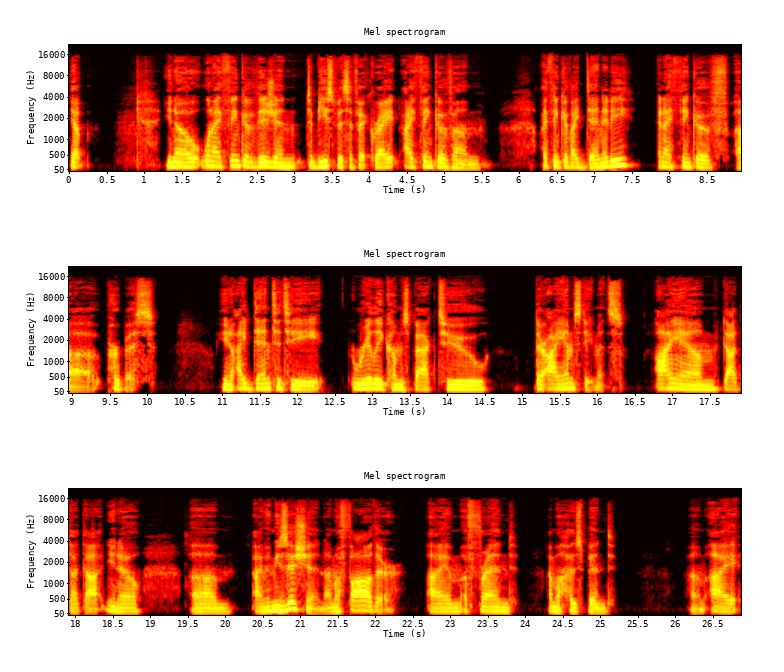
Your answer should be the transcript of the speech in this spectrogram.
Yep. You know, when I think of vision, to be specific, right? I think of um, I think of identity and I think of uh, purpose. You know, identity really comes back to their I am statements. I am dot dot dot. You know, um, I'm a musician. I'm a father. I'm a friend. I'm a husband. Um, I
